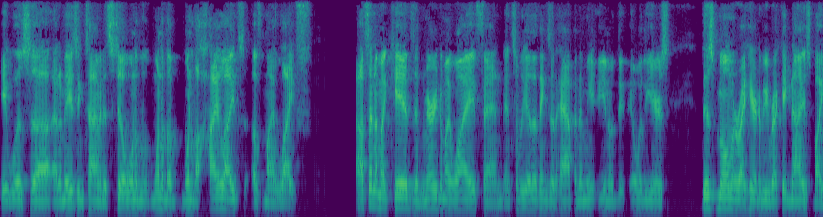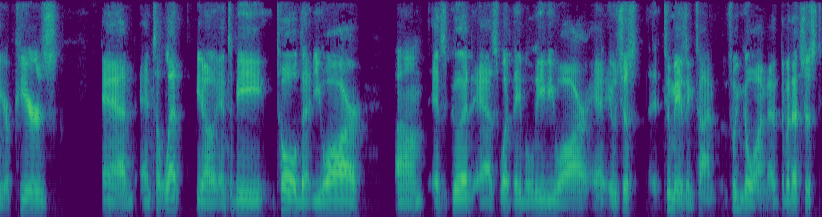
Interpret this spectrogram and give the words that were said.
it was uh, an amazing time, and it's still one of the one of the one of the highlights of my life. Outside of my kids and married to my wife, and and some of the other things that happened to me, you know, over the years, this moment right here to be recognized by your peers, and and to let you know, and to be told that you are um, as good as what they believe you are, and it was just too amazing time. So we can go on, but that's just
